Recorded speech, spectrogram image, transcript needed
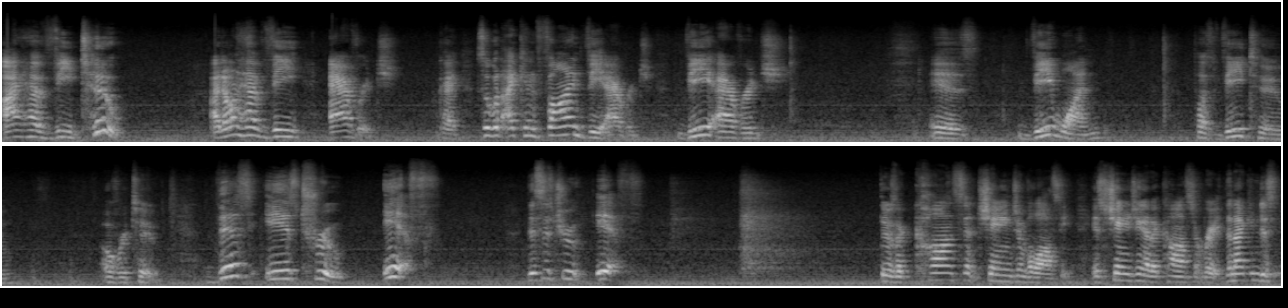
I have V2. I don't have V average. Okay, so but I can find V average. V average is V1 plus V2 over 2. This is true if, this is true if there's a constant change in velocity. It's changing at a constant rate. Then I can just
